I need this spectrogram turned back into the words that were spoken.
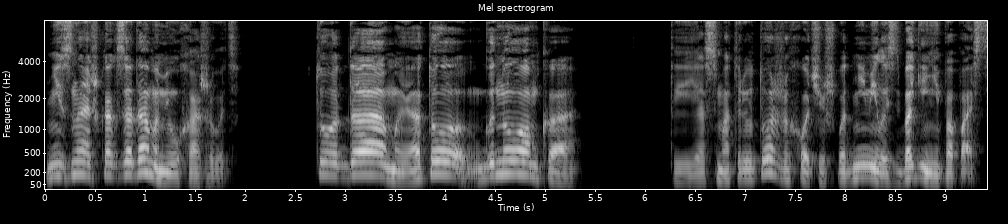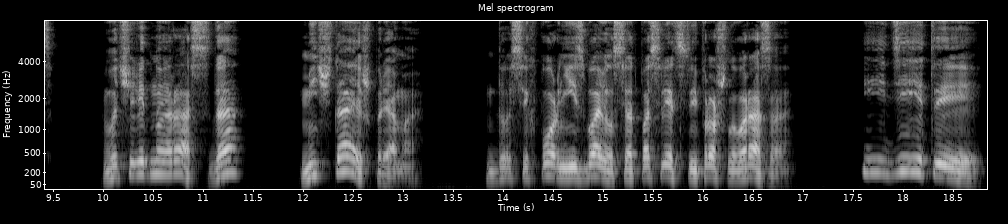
Не знаешь, как за дамами ухаживать? То дамы, а то гномка. Ты, я смотрю, тоже хочешь под немилость богини попасть? В очередной раз, да? Мечтаешь прямо? До сих пор не избавился от последствий прошлого раза. Иди ты!»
